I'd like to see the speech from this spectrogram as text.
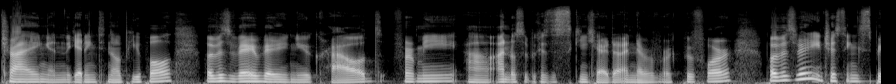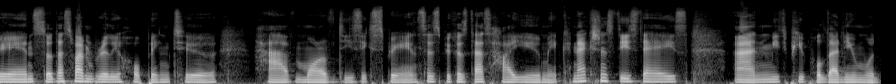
trying and getting to know people. But it was a very, very new crowd for me, uh, and also because the skincare that I never worked before. But it was a very interesting experience. So that's why I'm really hoping to have more of these experiences because that's how you make connections these days and meet people that you would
